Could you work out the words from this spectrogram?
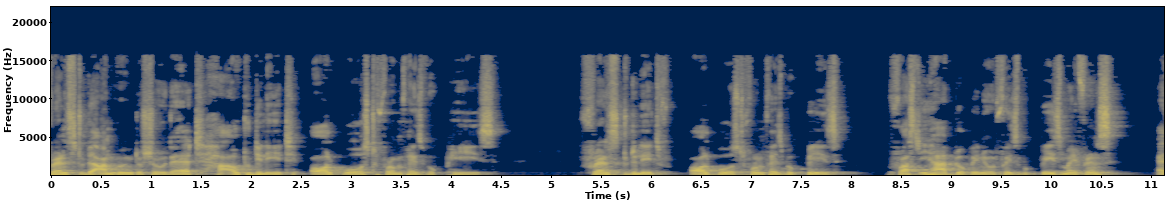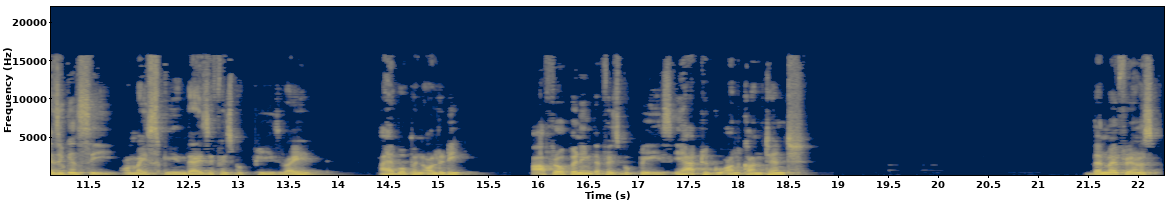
Friends, today I'm going to show that how to delete all posts from Facebook page. Friends, to delete all posts from Facebook page, first you have to open your Facebook page, my friends. As you can see on my screen, there is a Facebook page, right? I have opened already. After opening the Facebook page, you have to go on content. Then my friends,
